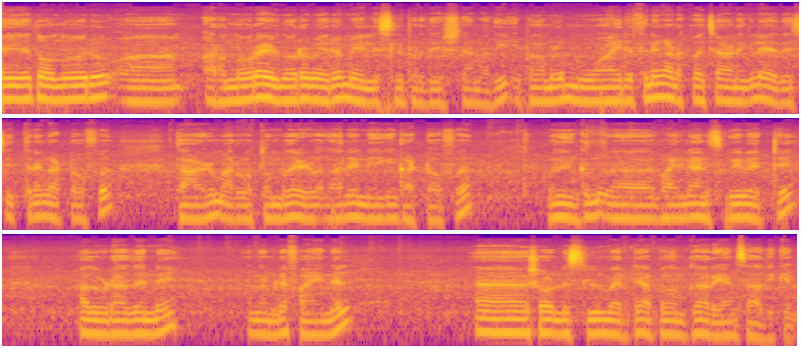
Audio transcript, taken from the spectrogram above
എനിക്ക് തോന്നുന്നു ഒരു അറുന്നൂറ് എഴുന്നൂറ് പേര് മെയിൽ ലിസ്റ്റിൽ പ്രതീക്ഷിച്ചാൽ മതി. ഇപ്പോൾ നമ്മൾ മൂവായിരത്തിന് കണക്ക് വെച്ചാണെങ്കിൽ ഏകദേശം ഇത്രയും കട്ട് ഓഫ് താഴും അറുപത്തൊമ്പത് എഴുപത്തിനാല് എണ്ണീക്കും കട്ട് ഓഫ് അപ്പോൾ നിങ്ങൾക്ക് ഫൈനൽ ആൻസർ വെറ്റ് അതുകൂടാതെ തന്നെ നമ്മുടെ ഫൈനൽ ഷോർട്ട് ലിസ്റ്റിലും വരട്ടെ. അപ്പോൾ നമുക്ക് അറിയാൻ സാധിക്കും.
